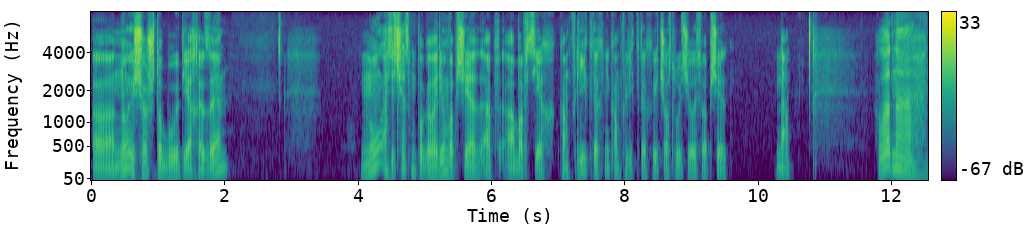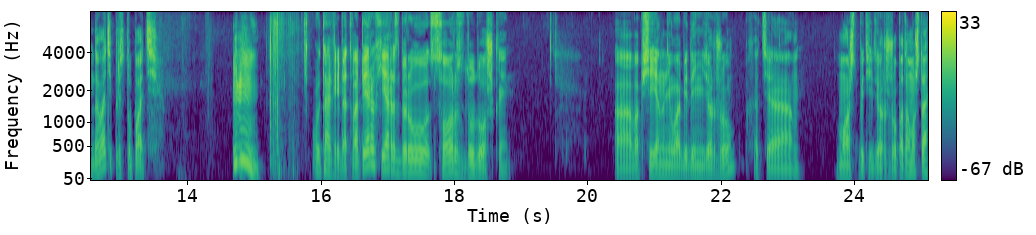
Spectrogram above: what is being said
Э, ну, еще что будет, я хз. Ну, а сейчас мы поговорим вообще об, обо всех конфликтах, не конфликтах и что случилось вообще. Да. Ладно, давайте приступать. вот так, ребят, во-первых, я разберу ссор с Дудошкой. А, вообще я на него обиды не держу, хотя, может быть, и держу, потому что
